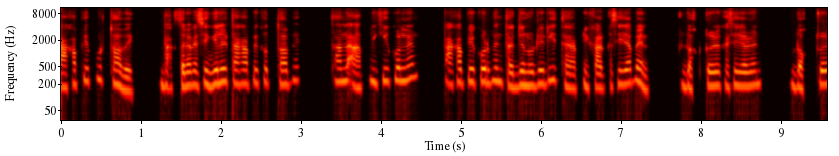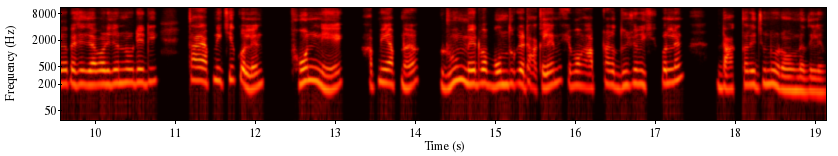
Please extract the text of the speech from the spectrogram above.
টাকা পে করতে হবে। ডাক্তারের কাছে গেলে টাকা পে করতে হবে। তাহলে আপনি কি করলেন? টাকা পে করবেন, তার জন্য রেডি তাই আপনি কার কাছে যাবেন? ডক্টরের কাছে যাবেন। ডক্টরের কাছে যাওয়ার জন্য রেডি তাই আপনি কি করলেন? ফোন নিয়ে আপনি আপনার রুমমেট বা বন্ধুকে ডাকলেন এবং আপনারা দুজনে কি করলেন? ডাক্তারের জন্য রওনা দিলেন।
